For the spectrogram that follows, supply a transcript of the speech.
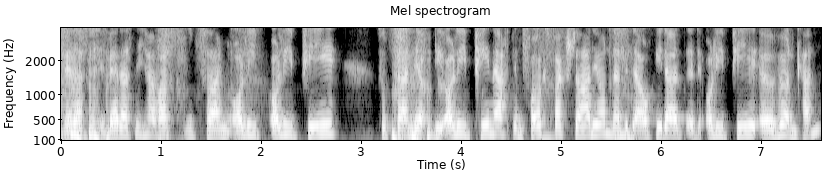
Wäre das, wär das nicht mal was, sozusagen Olli, Olli P sozusagen der, die Olli P-Nacht im Volksparkstadion, damit auch jeder äh, Olli P äh, hören kann?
